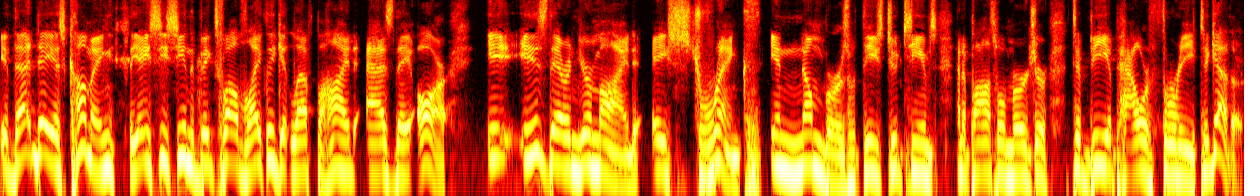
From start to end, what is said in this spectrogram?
If that day is coming, the ACC and the Big 12 likely get left behind as they are is there in your mind a strength in numbers with these two teams and a possible merger to be a power three together?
